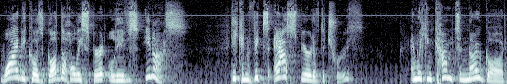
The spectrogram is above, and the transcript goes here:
Why? Because God the Holy Spirit lives in us. He convicts our spirit of the truth, and we can come to know God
